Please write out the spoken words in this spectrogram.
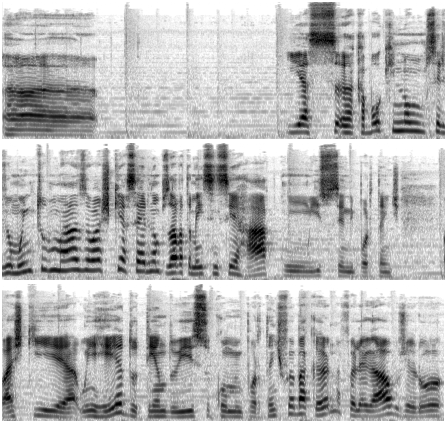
Uh, e acabou que não serviu muito, mas eu acho que a série não precisava também se encerrar com isso sendo importante. Eu acho que uh, o enredo, tendo isso como importante, foi bacana, foi legal, gerou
